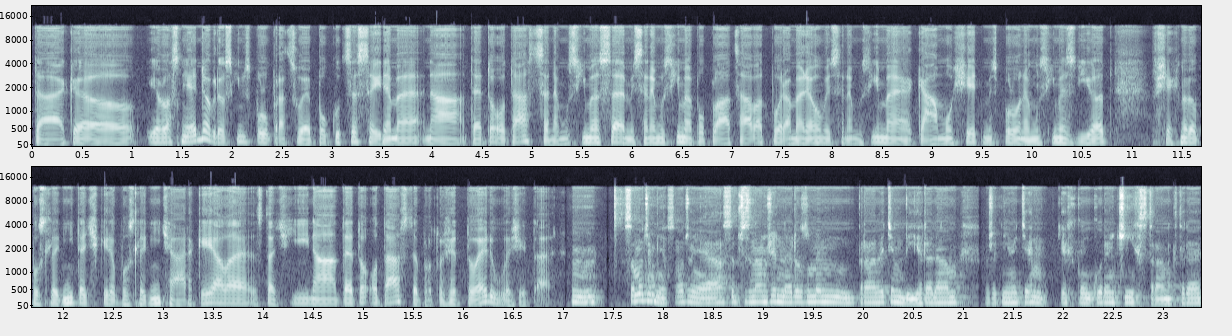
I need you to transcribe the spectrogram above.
tak eh, je vlastně jedno, kdo s kým spolupracuje, pokud se sejdeme na této otázce. Nemusíme se, my se nemusíme poplácávat po ramenou, my se nemusíme kámošit, my spolu nemusíme sdílet všechno do poslední tečky, do poslední čárky, ale stačí na této otázce, protože to je důležité. Hmm. Samozřejmě, samozřejmě. Já se přiznám, že nerozumím právě těm výhradám, řekněme těm, těch konkurenčních stran, které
